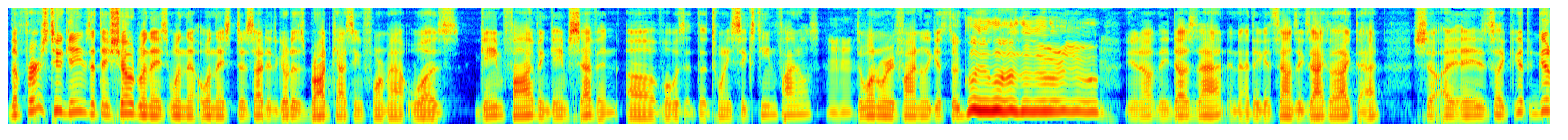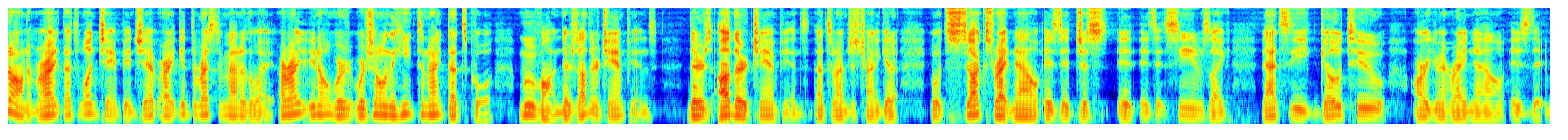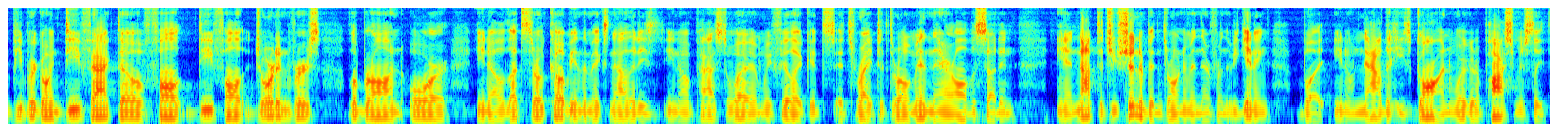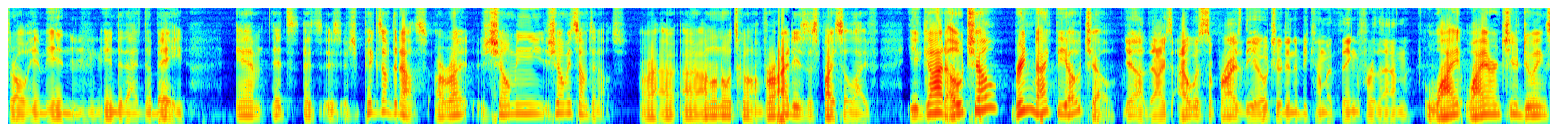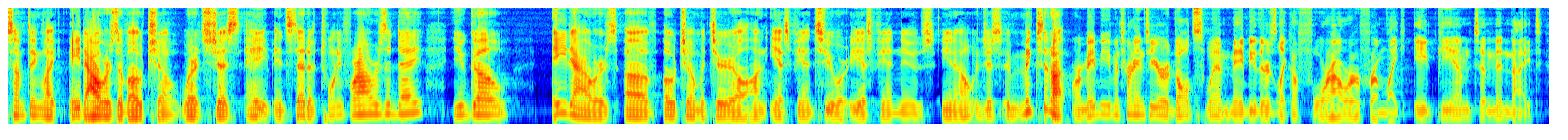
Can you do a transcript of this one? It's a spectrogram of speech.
the first two games that they showed when they when they, when they decided to go to this broadcasting format was Game Five and Game Seven of what was it the 2016 Finals, mm-hmm. the one where he finally gets the mm-hmm. you know he does that and I think it sounds exactly like that. So I, it's like good, good on him. All right, that's one championship. All right, get the rest of them out of the way. All right, you know we're we're showing the Heat tonight. That's cool. Move on. There's other champions. There's other champions. That's what I'm just trying to get at. What sucks right now is it just it, is it seems like that's the go-to argument right now is that people are going de facto fault default Jordan versus LeBron or you know let's throw Kobe in the mix now that he's you know passed away and we feel like it's it's right to throw him in there all of a sudden. And not that you shouldn't have been throwing him in there from the beginning but you know now that he's gone we're going to posthumously throw him in mm-hmm. into that debate and it's, it's, it's, pick something else all right show me show me something else all right I, I, don't know what's going on variety is the spice of life you got ocho bring back the ocho Yeah, I, I was surprised the Ocho didn't become a thing for them. why why aren't you doing something like eight hours of ocho where it's just hey instead of 24 hours a day you go eight hours of ocho material on E espn2 or espn news you know just uh, mix it up Or maybe even turn into your Adult Swim. Maybe there's like a four hour from like 8 p.m. to midnight.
